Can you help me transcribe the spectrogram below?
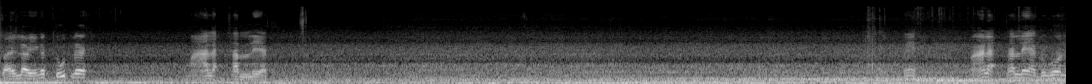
ไปเราอย่าง ก็ตุ๊ดเลย มาแหละชั้นแรกนี่มาแหละชั้นแรกทุกคน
